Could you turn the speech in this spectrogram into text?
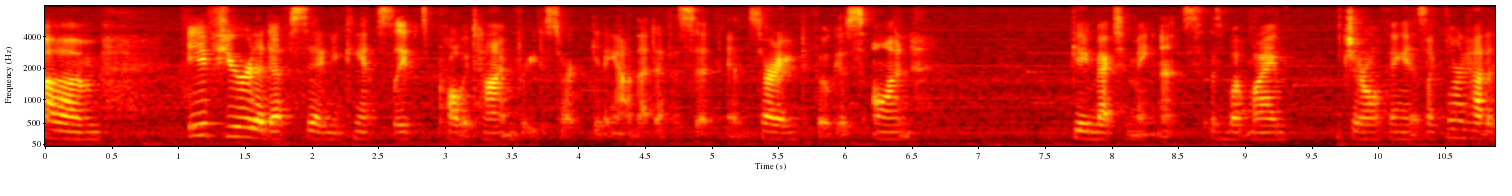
um, if you're in a deficit and you can't sleep, it's probably time for you to start getting out of that deficit and starting to focus on getting back to maintenance is what my general thing is. Like learn how to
